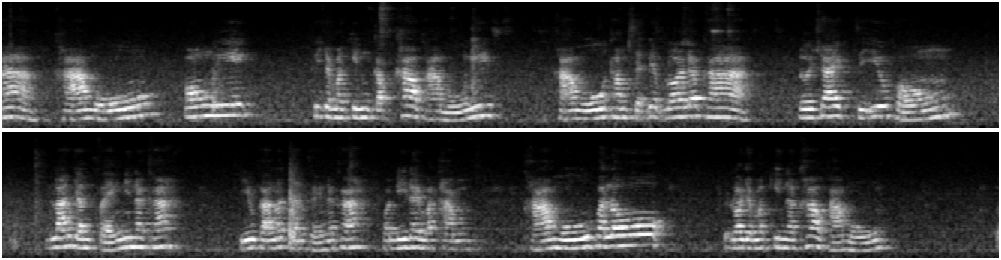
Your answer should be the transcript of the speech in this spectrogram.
อ่าขาหมูห้องนี้ ที่จะมากินกับข้าวขาหมูนี้ ขาหมูทำเสร็จเรียบร้อยแล้วค่ะ โดยใช้ซีอิ๊วของร้านยันแสงนี่นะคะซีอิ๊วการรสยันแสงนะคะ วันนี้ได้มาทำขาหมูพะโล้ เราจะมากินข้าวขาหมูเ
